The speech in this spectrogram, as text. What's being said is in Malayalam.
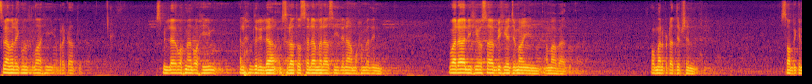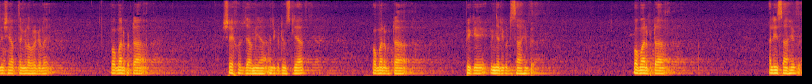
السلام عليكم ورحمة الله وبركاته بسم الله الرحمن الرحيم الحمد لله والصلاة والسلام على سيدنا محمد وعلى آله وصحبه أجمعين أما بعد ബഹുമാനപ്പെട്ട അധ്യക്ഷൻ സ്വാമിക്കൽ ഷിഹാബ് തങ്ങൾ അവറുകളെ ബഹുമാനപ്പെട്ട ഷെയ്ഖുൽ ജാമിയ അലിക്കുട്ടി മുസ്ലിയാർ ബഹുമാനപ്പെട്ട പി കെ കുഞ്ഞാലിക്കുട്ടി സാഹിബ് ബഹുമാനപ്പെട്ട അലി സാഹിബ്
